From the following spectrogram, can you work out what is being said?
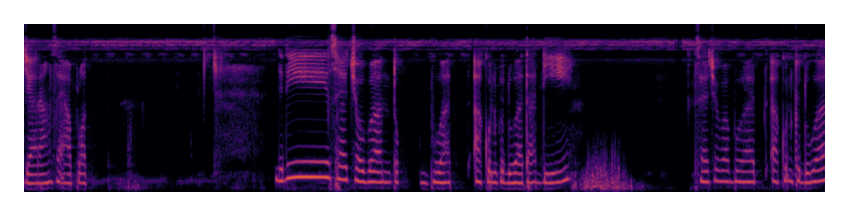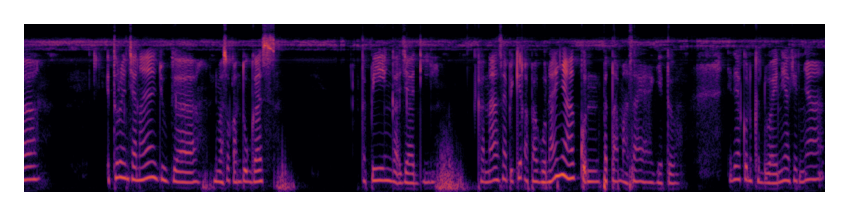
jarang saya upload. Jadi saya coba untuk buat akun kedua tadi. Saya coba buat akun kedua. Itu rencananya juga dimasukkan tugas, tapi nggak jadi. Karena saya pikir apa gunanya akun pertama saya gitu. Jadi akun kedua ini akhirnya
